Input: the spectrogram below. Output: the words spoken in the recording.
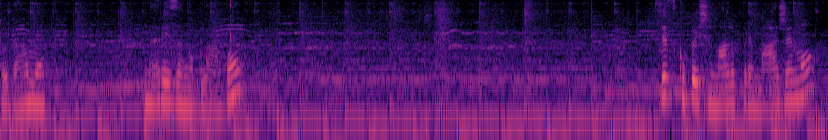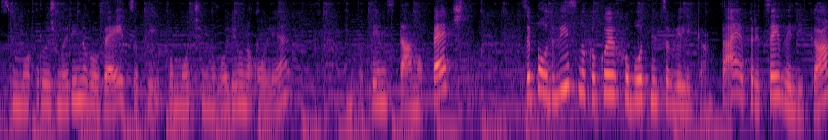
Dodamo narezano glavo. Vse skupaj še malo premažemo z rožmarinovo vejico, ki jo pomočimo v olivno olje in potem damo peč. Zdaj pa odvisno, kako je hobotnica velika. Ta je precej velika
